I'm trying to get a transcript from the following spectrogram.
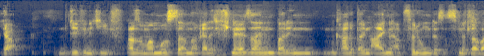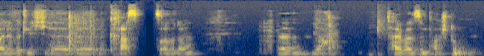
Ja, definitiv. Also man muss da mal relativ schnell sein bei den, gerade bei den Eigenabfüllungen, das ist mittlerweile wirklich äh, äh, krass. Also da, äh, ja, teilweise ein paar Stunden.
